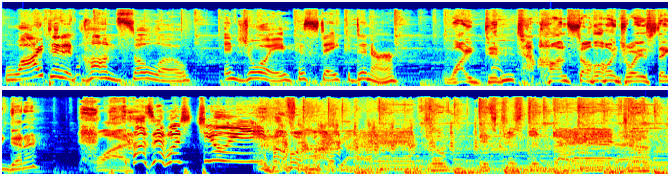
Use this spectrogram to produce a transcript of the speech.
Why didn't Han Solo enjoy his steak dinner? Why didn't Han Solo enjoy his steak dinner? Why? Because it was chewy. oh my god. Dad joke, it's just a dad joke.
